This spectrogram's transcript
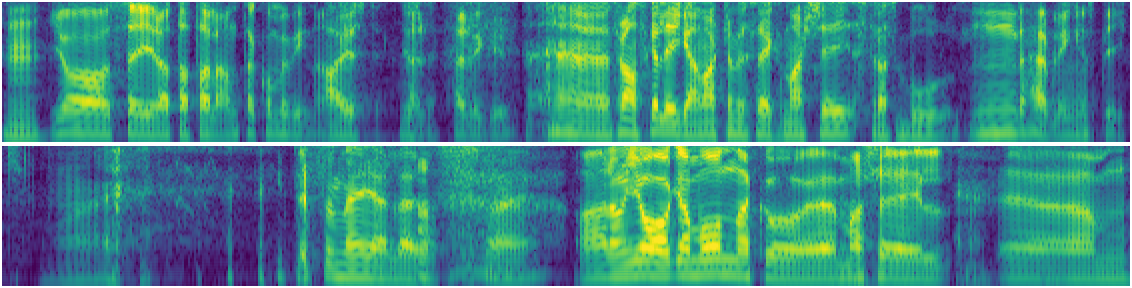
mm. Jag säger att Atalanta kommer vinna. Ja, just det. Just Her- herregud. Franska ligan, match nummer sex, Marseille, Strasbourg. Mm, det här blir ingen spik. Inte för mig heller. Nej. Ja, de jagar Monaco, eh, Marseille, ehm,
